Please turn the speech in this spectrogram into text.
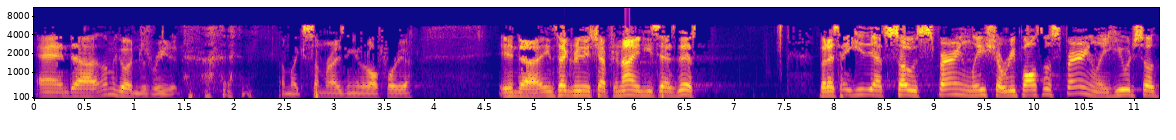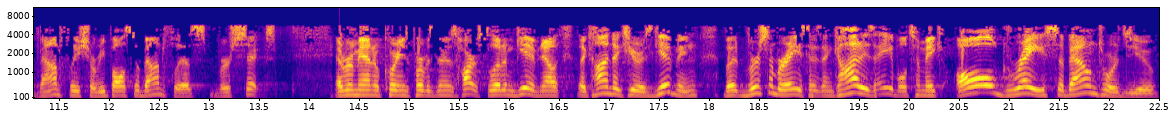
And uh, let me go ahead and just read it. I'm like summarizing it all for you. In, uh, in 2 Corinthians chapter 9, he says this, But I say, he that sows sparingly shall reap also sparingly. He which sows bountifully shall reap also bountifully. That's verse 6. Every man according to his purpose in his heart, so let him give. Now, the context here is giving, but verse number 8 says, And God is able to make all grace abound towards you,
